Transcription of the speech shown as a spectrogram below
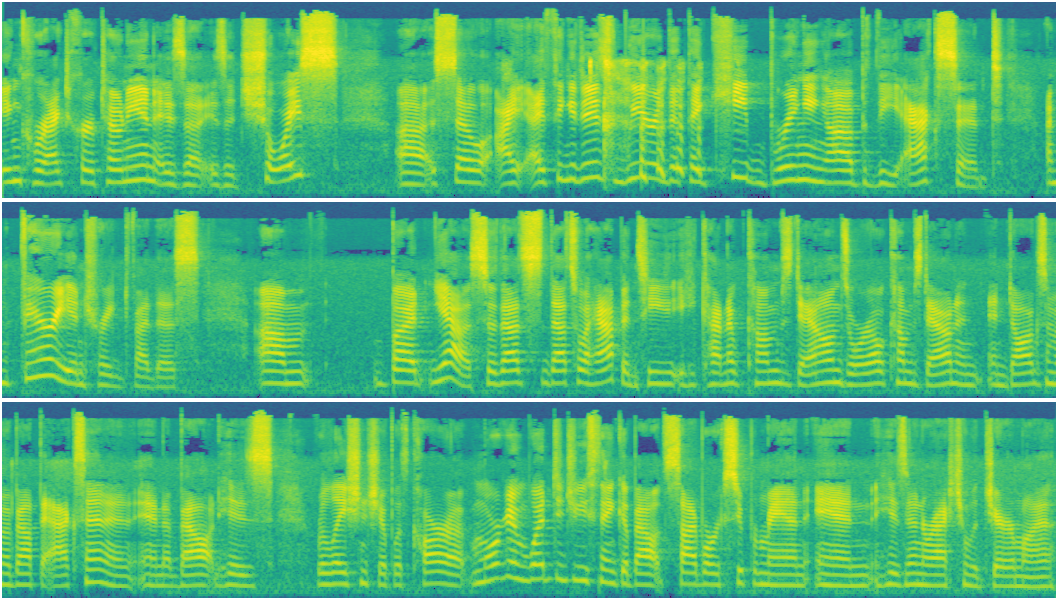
incorrect Kryptonian is a is a choice. Uh, so I, I think it is weird that they keep bringing up the accent I'm very intrigued by this. Um, but yeah, so that's that's what happens. He he kind of comes down. Zor-El comes down and, and dogs him about the accent and, and about his relationship with Kara. Morgan, what did you think about Cyborg Superman and his interaction with Jeremiah?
